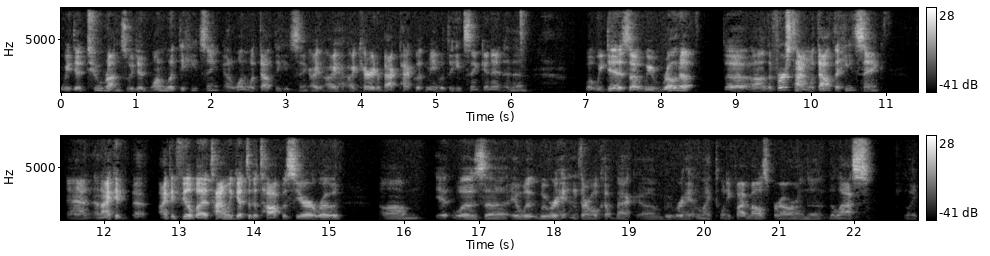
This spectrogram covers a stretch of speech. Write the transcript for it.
we did two runs. We did one with the heatsink and one without the heatsink. I, I, I carried a backpack with me with the heatsink in it, and then what we did is uh, we rode up the uh, the first time without the heatsink, and and I could uh, I could feel by the time we get to the top of Sierra Road, um, it was uh, it was we were hitting thermal cutback. Um, we were hitting like 25 miles per hour on the the last like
